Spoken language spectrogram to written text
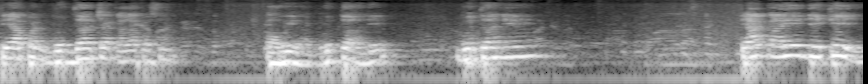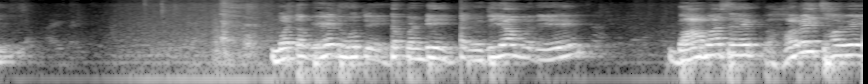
ते आपण बुद्धाच्या काळापासून पाहूया. बुद्ध आले. बुद्धाने त्या काळी देखील मतभेद होते. पंडित हृदयामध्ये बाबासाहेब हवेच हवे.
